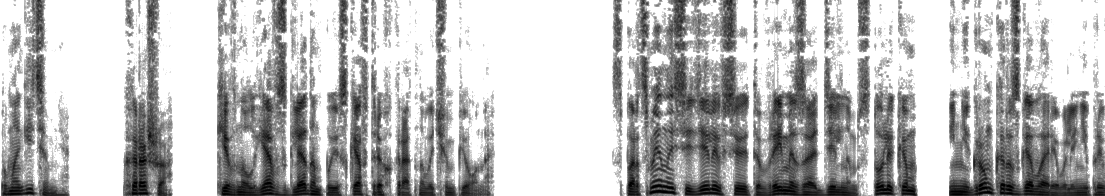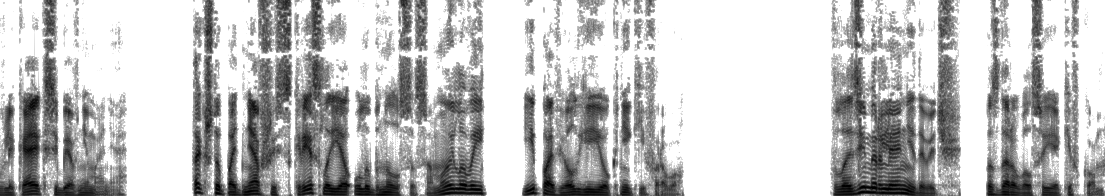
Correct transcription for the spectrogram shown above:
Помогите мне». «Хорошо», — кивнул я, взглядом поискав трехкратного чемпиона. Спортсмены сидели все это время за отдельным столиком и негромко разговаривали, не привлекая к себе внимания. Так что, поднявшись с кресла, я улыбнулся Самойловой и повел ее к Никифорову. «Владимир Леонидович», — поздоровался я кивком.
